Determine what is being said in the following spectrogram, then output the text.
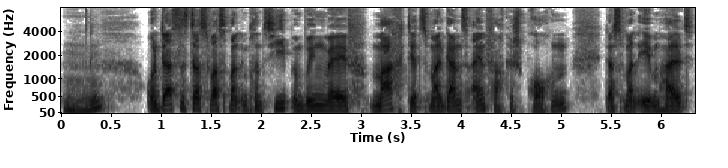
Mhm. Und das ist das, was man im Prinzip im Wingwave macht, jetzt mal ganz einfach gesprochen, dass man eben halt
